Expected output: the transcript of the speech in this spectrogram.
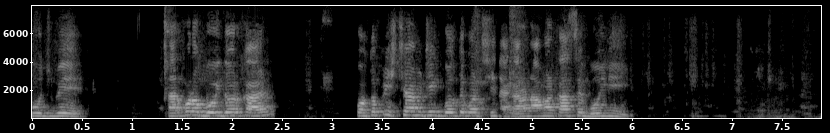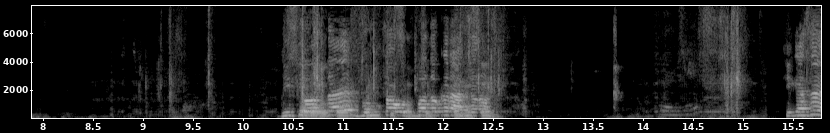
বুঝবে তারপরে বই দরকার। কত পৃষ্ঠা আমি ঠিক বলতে পারছি না কারণ আমার কাছে বই নেই। দ্বিতীয় অধ্যায় ভোক্তা উৎপাদকের আচরণ। ঠিক আছে?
